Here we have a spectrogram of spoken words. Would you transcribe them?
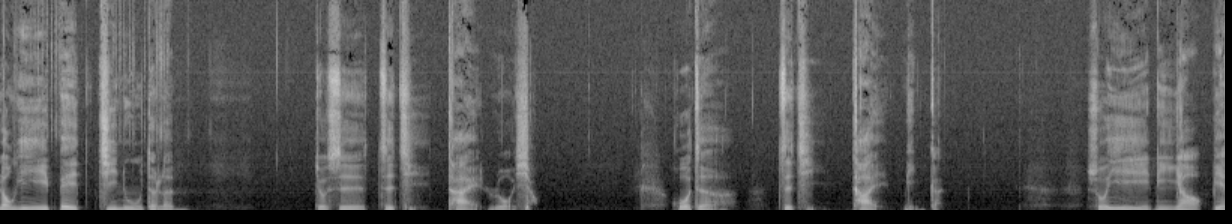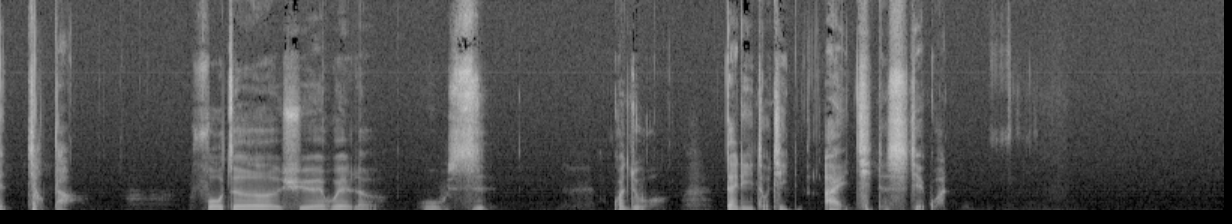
容易被激怒的人就是自己太弱小或者自己太敏感。所以你要变强大否则学会了无视。关注我带你走进爱情的世界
